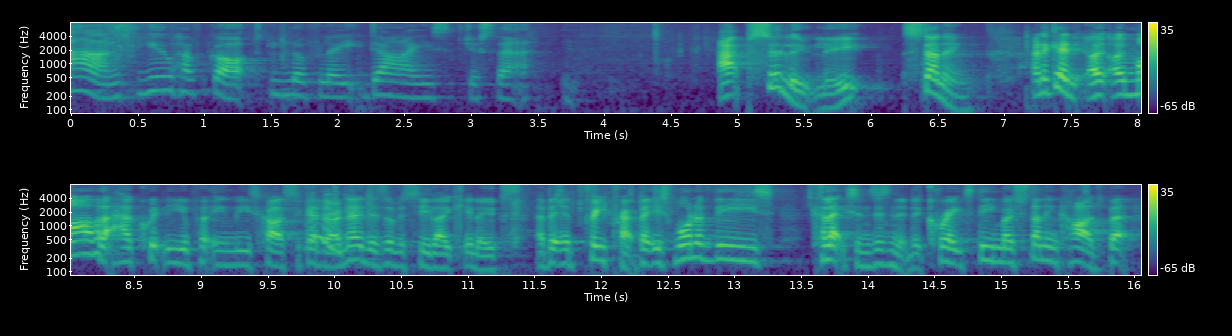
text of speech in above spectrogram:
and you have got lovely dies just there. absolutely stunning. And again, I, I marvel at how quickly you're putting these cards together. I hmm. know there's obviously like, you know, a bit of pre-prep, but it's one of these collections, isn't it, that creates the most stunning cards, but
